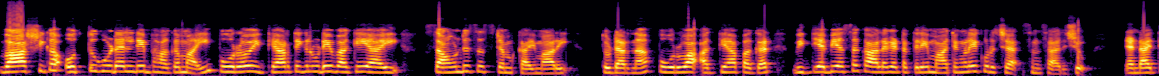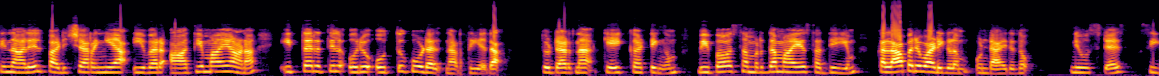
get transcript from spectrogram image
വാർഷിക ഒത്തുകൂടലിന്റെ ഭാഗമായി പൂർവ വിദ്യാർത്ഥികളുടെ വകയായി സൗണ്ട് സിസ്റ്റം കൈമാറി. തുടർന്ന് പൂർവ അധ്യാപകർ വിദ്യാഭ്യാസ കാലഘട്ടത്തിലെ മാറ്റങ്ങളെക്കുറിച്ച് സംസാരിച്ചു. രണ്ടായിരത്തി നാലിൽ പഠിച്ചിറങ്ങിയ ഇവർ ആദ്യമായാണ് ഇത്തരത്തിൽ ഒരു ഒത്തുകൂടൽ നടത്തിയത്. തുടർന്ന് കേക്ക് കട്ടിങ്ങും വിഭവസമൃദ്ധമായ സദ്യയും കലാപരിപാടികളും ഉണ്ടായിരുന്നു. ന്യൂസ് ഡെസ്ക് സി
